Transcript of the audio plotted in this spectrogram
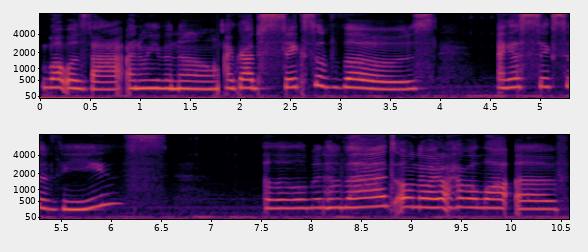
what was that? I don't even know. I grabbed six of those. I guess six of these. A little bit of that. Oh no, I don't have a lot of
